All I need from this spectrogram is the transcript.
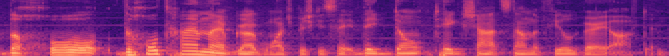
the whole the whole time that I've grown up and watched Michigan State. They don't take shots down the field very often.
